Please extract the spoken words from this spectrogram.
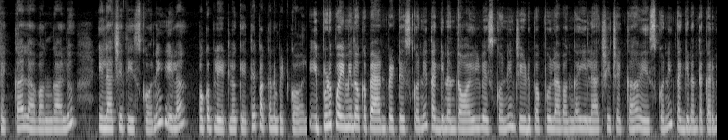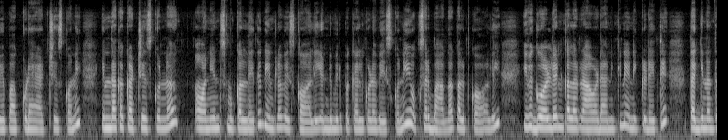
చెక్క లవంగాలు ఇలాచి తీసుకొని ఇలా ఒక ప్లేట్లోకి అయితే పక్కన పెట్టుకోవాలి. ఇప్పుడు పొయ్యి మీద ఒక ప్యాన్ పెట్టేసుకొని తగినంత ఆయిల్ వేసుకొని జీడిపప్పు లవంగా ఇలాచి చెక్క వేసుకొని తగినంత కరివేపాకు కూడా యాడ్ చేసుకొని ఇందాక కట్ చేసుకున్న ఆనియన్స్ ముక్కలను అయితే దీంట్లో వేసుకోవాలి. ఎండుమిరపకాయలు కూడా వేసుకొని ఒకసారి బాగా కలుపుకోవాలి. ఇవి గోల్డెన్ కలర్ రావడానికి నేను ఇక్కడైతే తగినంత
